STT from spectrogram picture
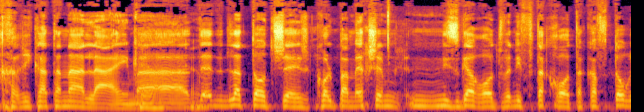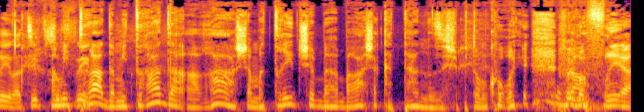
חריקת הנעליים, כן, הדלתות שכל פעם איך שהן נסגרות ונפתחות, הכפתורים, הצפצופים. המטרד, המטרד, הרעש, המטריד שברעש הקטן הזה שפתאום קורה ומפריע.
